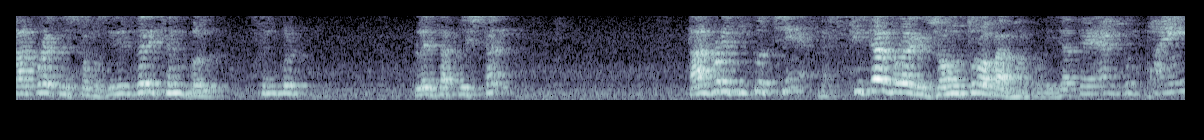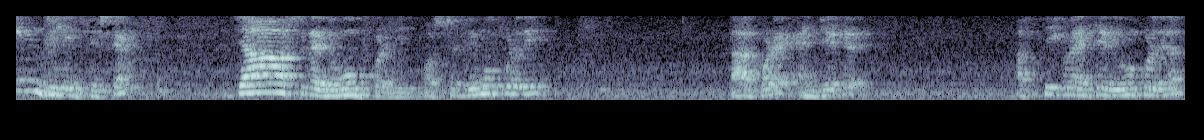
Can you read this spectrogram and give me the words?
তারপরে পিস্টন বসি is very simple simple place the piston তারপরে কি করছি? স্কিটার বলে একটা যন্ত্র ব্যবহার করি, যাতে একদম ফাইন ড্রিলিং সিস্টেম জাস্ট এটা রিমুভ করে দিই কষ্ট রিমুভ করে দিই। তারপরে অ্যান্টিএটের আস্তে করে অ্যান্টি রিমুভ করে দিলাম।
